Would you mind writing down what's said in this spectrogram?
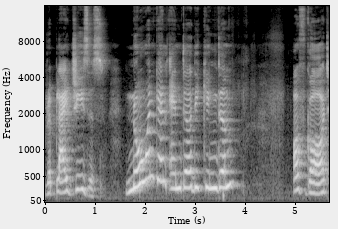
replied Jesus. No one can enter the kingdom of God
